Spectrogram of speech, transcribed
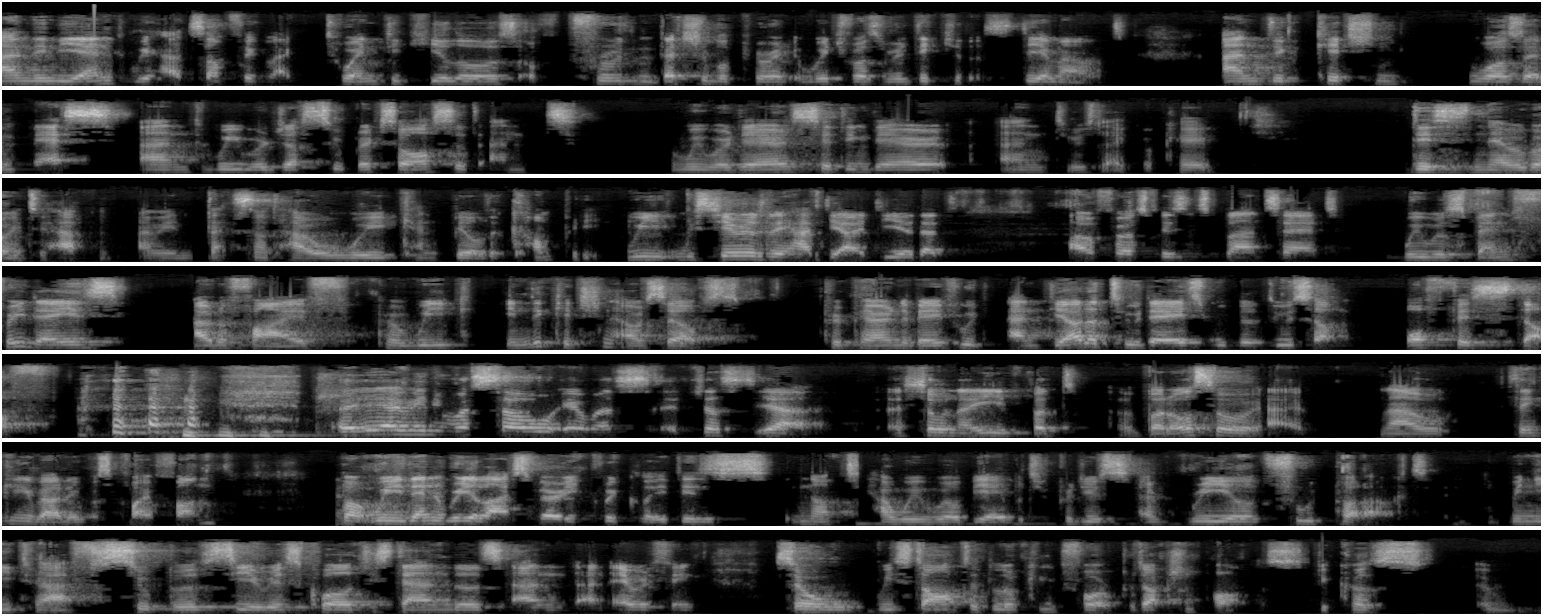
And in the end, we had something like 20 kilos of fruit and vegetable puree, which was ridiculous, the amount. And the kitchen was a mess, and we were just super exhausted. And we were there, sitting there, and he was like, okay, this is never going to happen. I mean, that's not how we can build a company. We, we seriously had the idea that our first business plan said we will spend three days out of five per week in the kitchen ourselves, preparing the baby food, and the other two days we will do some office stuff. I mean, it was so, it was just, yeah, so naive, but, but also uh, now thinking about it, it was quite fun but we then realized very quickly it is not how we will be able to produce a real food product. We need to have super serious quality standards and, and everything. So we started looking for production partners because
